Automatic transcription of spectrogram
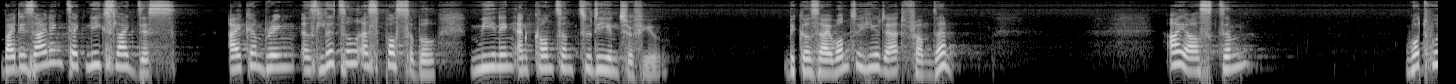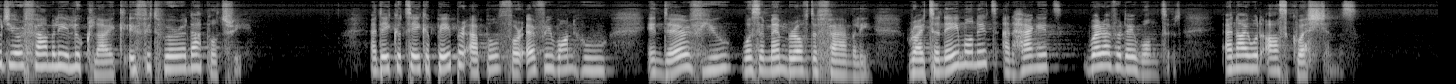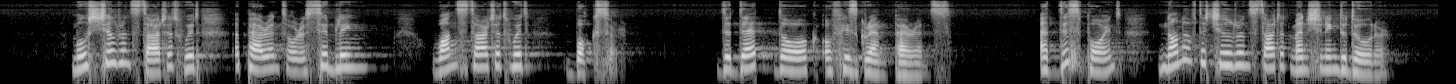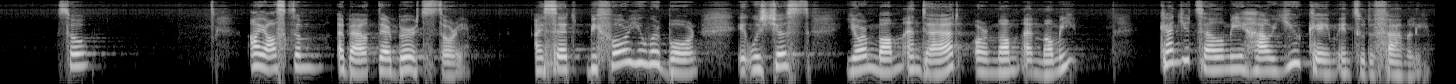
By designing techniques like this, I can bring as little as possible meaning and content to the interview, because I want to hear that from them. I asked them, What would your family look like if it were an apple tree? And they could take a paper apple for everyone who, in their view, was a member of the family, write a name on it, and hang it wherever they wanted. And I would ask questions. Most children started with a parent or a sibling. One started with Boxer, the dead dog of his grandparents. At this point, none of the children started mentioning the donor. So I asked them about their birth story. I said, Before you were born, it was just your mom and dad, or mom and mommy. Can you tell me how you came into the family?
